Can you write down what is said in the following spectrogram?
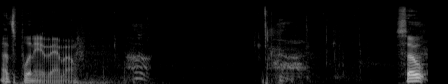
That's plenty of ammo. So,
